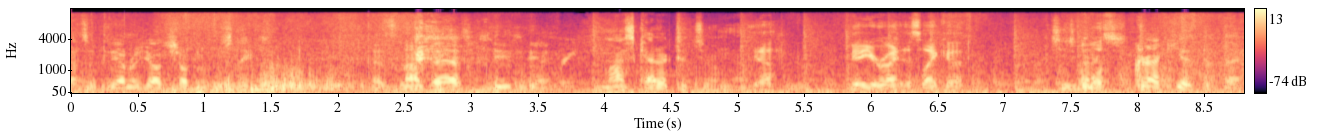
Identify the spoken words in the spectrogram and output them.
That's a 300 yard shot with the sticks. That's not bad. Nice character to him. though. Yeah. Yeah, you're right. It's like a He's got Almost- a crack here at the back.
